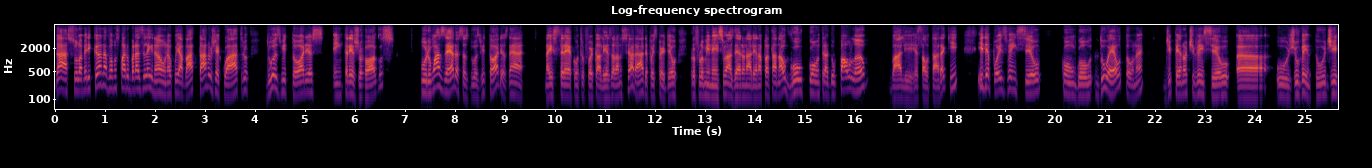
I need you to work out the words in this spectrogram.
Da Sul-Americana, vamos para o Brasileirão, né? O Cuiabá está no G4, duas vitórias em três jogos, por 1 a 0 essas duas vitórias, né? Na estreia contra o Fortaleza lá no Ceará, depois perdeu para o Fluminense 1 a 0 na Arena Pantanal, gol contra do Paulão, vale ressaltar aqui, e depois venceu com o gol do Elton, né? de pênalti venceu uh, o Juventude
